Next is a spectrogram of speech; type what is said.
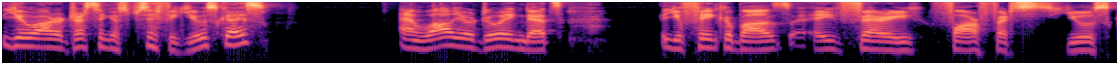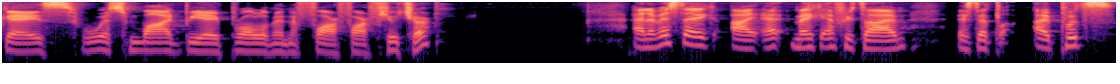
you are addressing a specific use case, and while you're doing that, you think about a very far fetched use case, which might be a problem in the far, far future. And a mistake I eh, make every time is that I put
